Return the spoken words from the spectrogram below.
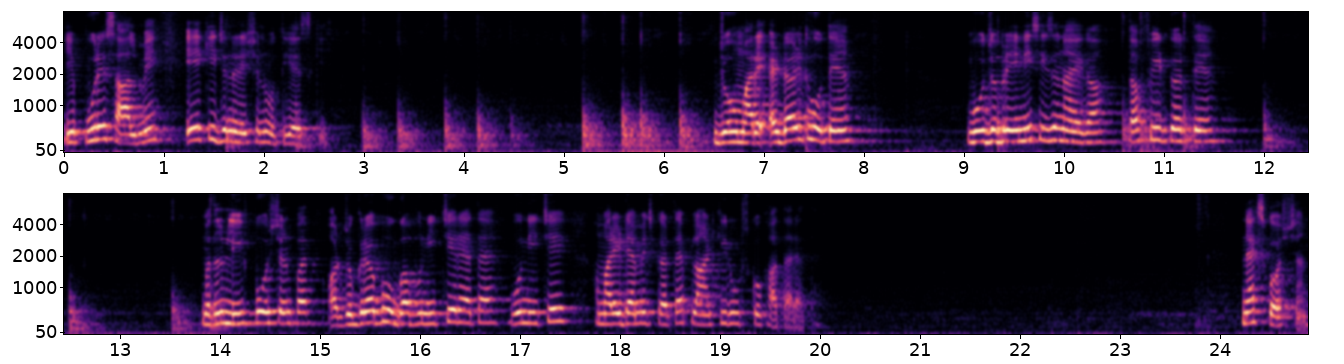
ये पूरे साल में एक ही जनरेशन होती है इसकी। जो हमारे एडल्ट होते हैं, वो जब रेनी सीज़न आएगा, तब फ़ीड करते हैं। मतलब लीफ पोर्शन पर, और जो ग्रब होगा, वो नीचे रहता है। वो नीचे हमारे डैमेज करता है प्लांट की रूट्स को खाता रहता है। Next question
